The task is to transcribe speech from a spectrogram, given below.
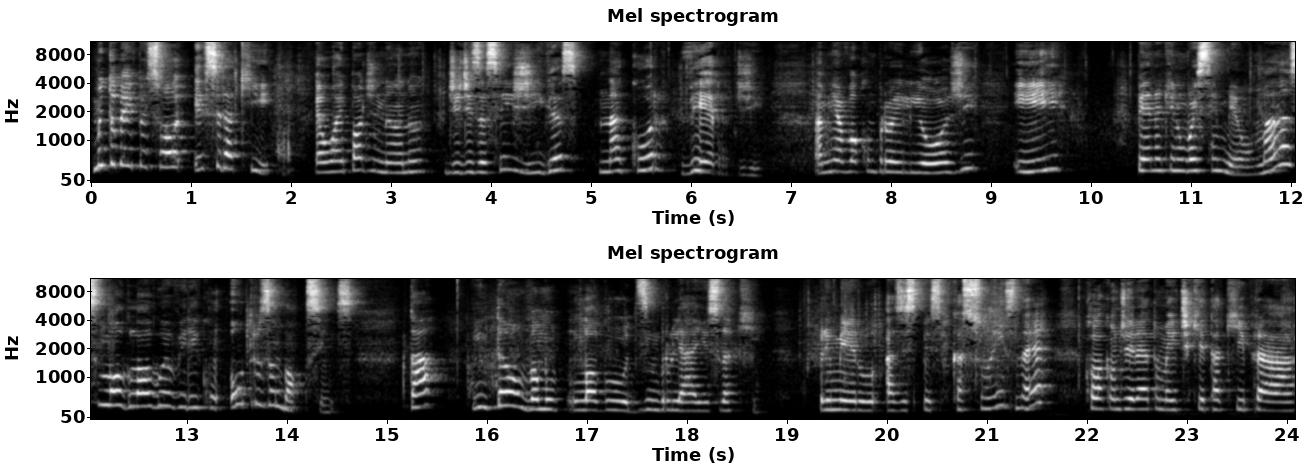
Muito bem, pessoal, esse daqui é o iPod Nano de 16 GB na cor verde. A minha avó comprou ele hoje e pena que não vai ser meu, mas logo logo eu virei com outros unboxings, tá? Então vamos logo desembrulhar isso daqui. Primeiro as especificações, né? Colocam direto uma etiqueta aqui pra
